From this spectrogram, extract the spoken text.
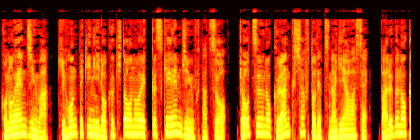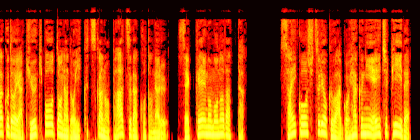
このエンジンは基本的に6気筒の XK エンジン2つを共通のクランクシャフトでつなぎ合わせ、バルブの角度や吸気ポートなどいくつかのパーツが異なる設計のものだった。最高出力は 502HP で、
